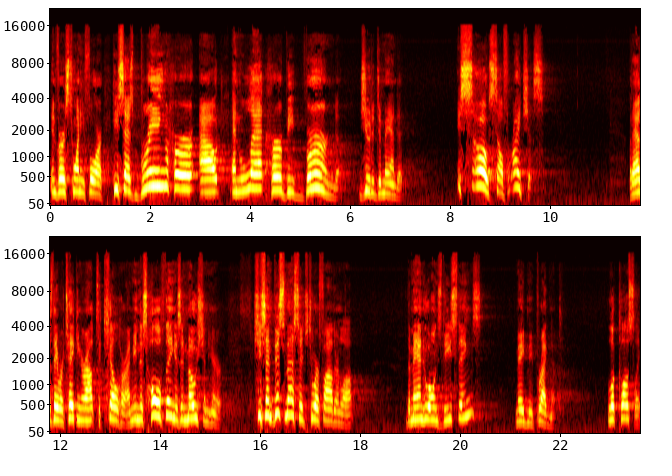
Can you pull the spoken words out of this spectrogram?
in verse 24. He says, Bring her out and let her be burned, Judah demanded. He's so self righteous. But as they were taking her out to kill her, I mean, this whole thing is in motion here. She sent this message to her father in law The man who owns these things made me pregnant. Look closely.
